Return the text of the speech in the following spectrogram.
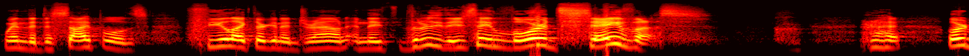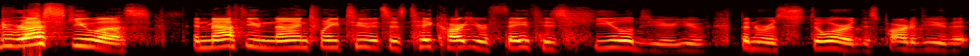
when the disciples feel like they're going to drown and they literally they just say, Lord, save us. right? Lord, rescue us. In Matthew 9 22, it says, Take heart, your faith has healed you. You've been restored. This part of you that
